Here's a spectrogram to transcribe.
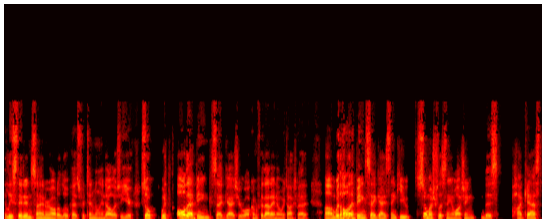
At least they didn't sign Reynaldo Lopez for $10 million a year. So with all that being said, guys, you're welcome for that. I know we talked about it. Um, with all that being said, guys, thank you so much for listening and watching this podcast.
